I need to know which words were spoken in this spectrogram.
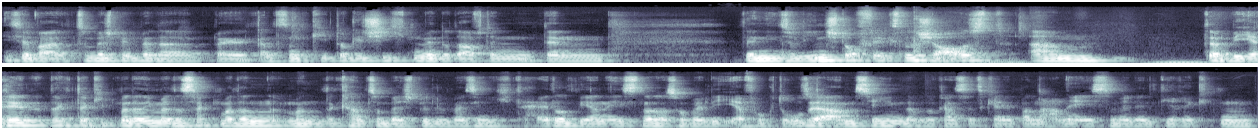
ist ja war zum Beispiel bei der bei ganzen Keto-Geschichten, wenn du da auf den, den, den Insulinstoffwechsel schaust, ähm, da wäre, da, da gibt man dann immer, da sagt man dann, man kann zum Beispiel, weiß ich nicht, Heidelbeeren essen oder so, weil die eher fruktosearm sind, aber du kannst jetzt keine Banane essen, weil einen direkten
